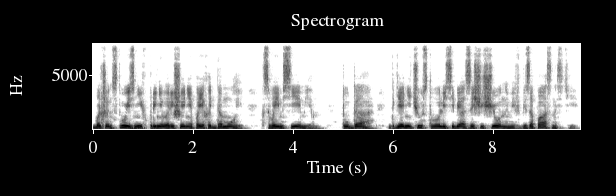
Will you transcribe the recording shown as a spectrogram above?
Большинство из них приняло решение поехать домой, к своим семьям, туда, где они чувствовали себя защищенными в безопасности.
